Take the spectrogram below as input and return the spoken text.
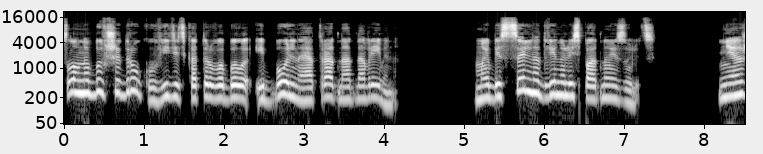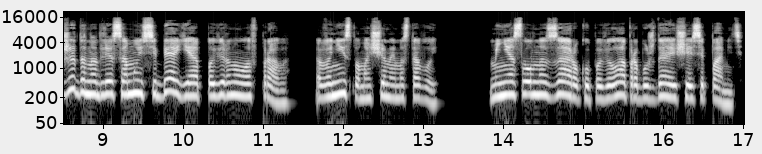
словно бывший друг, увидеть которого было и больно, и отрадно одновременно. Мы бесцельно двинулись по одной из улиц. Неожиданно для самой себя я повернула вправо, вниз по мощенной мостовой. Меня словно за руку повела пробуждающаяся память.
